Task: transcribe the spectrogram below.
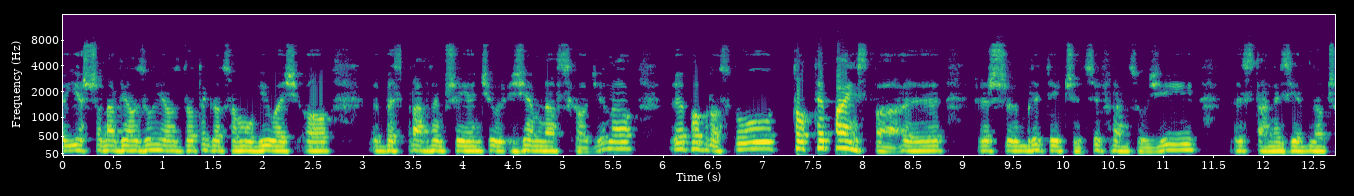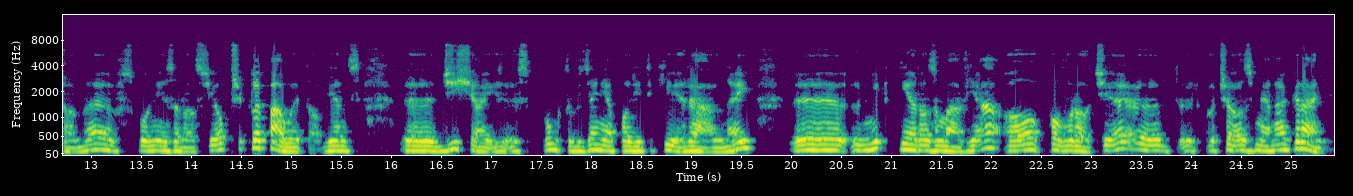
y, jeszcze nawiązując do tego, co mówiłeś o bezprawnym przyjęciu ziem na wschodzie, no y, po prostu to te państwa, y, Przecież Brytyjczycy, Francuzi, Stany Zjednoczone wspólnie z Rosją przyklepały to, więc y, dzisiaj z punktu widzenia polityki realnej y, nikt nie rozmawia o powrocie y, czy o zmianach granic,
